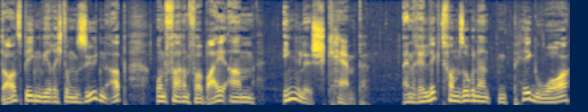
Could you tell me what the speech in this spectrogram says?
Dort biegen wir Richtung Süden ab und fahren vorbei am English Camp, ein Relikt vom sogenannten Pig War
